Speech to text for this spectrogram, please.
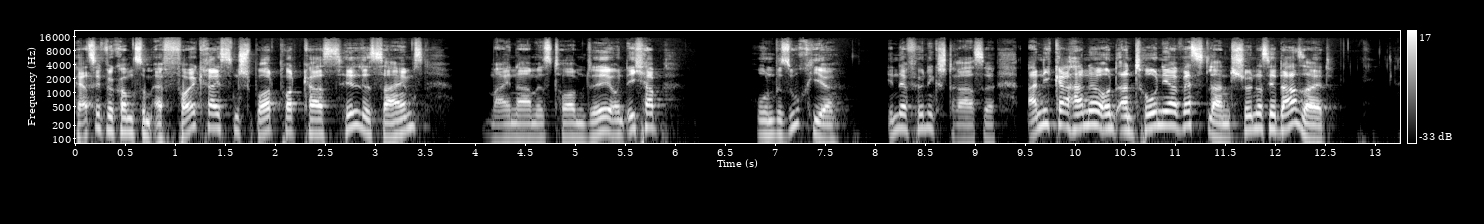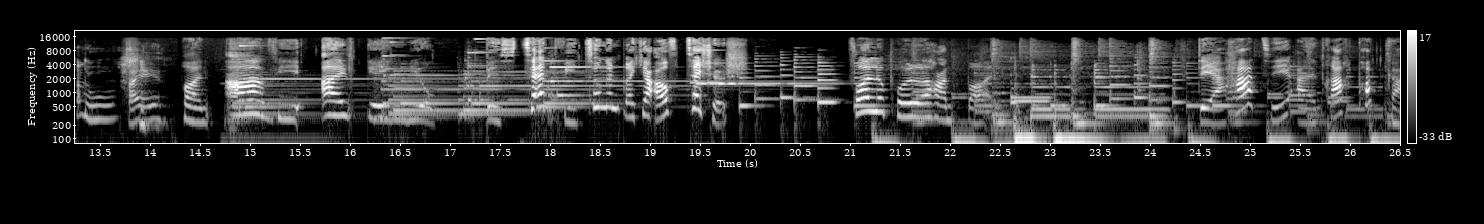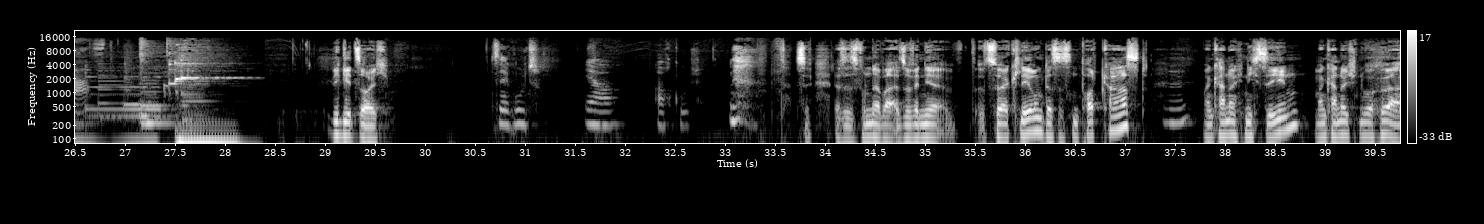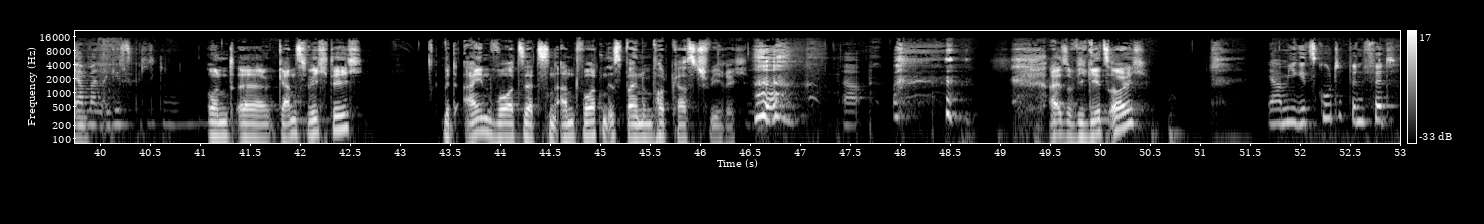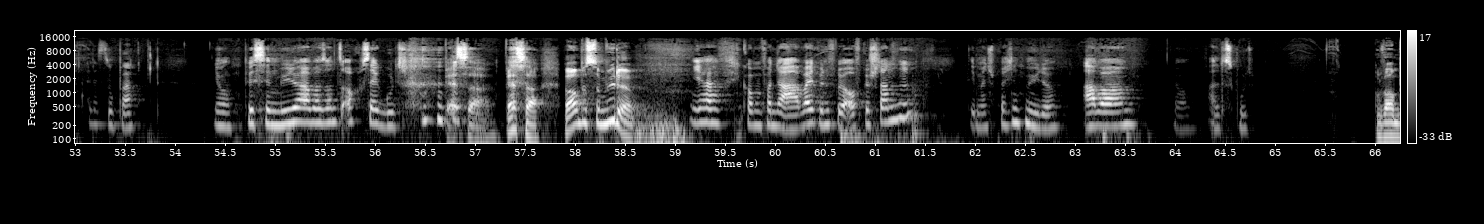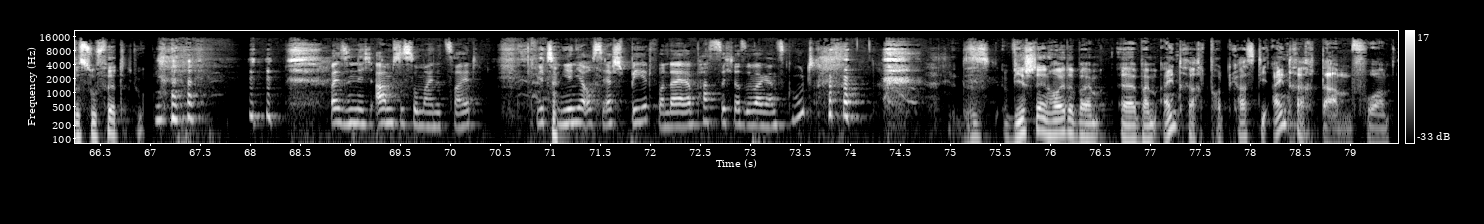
Herzlich willkommen zum erfolgreichsten Sportpodcast Hildesheims. Mein Name ist Torben Dill und ich habe hohen Besuch hier in der Phoenixstraße. Annika Hanne und Antonia Westland. Schön, dass ihr da seid. Hallo. Hi. Von A wie alt gegen jung bis Z wie Zungenbrecher auf Tschechisch. Volle Pulle Handball. Der HC Eintracht Podcast. Wie geht's euch? Sehr gut. Ja, auch gut. Das ist wunderbar. Also wenn ihr zur Erklärung, das ist ein Podcast. Man kann euch nicht sehen, man kann euch nur hören. Ja, man. Und äh, ganz wichtig, mit Einwortsätzen antworten ist bei einem Podcast schwierig. Ja. Also, wie geht's euch? ja, mir geht's gut, bin fit, alles super. Ja, bisschen müde, aber sonst auch sehr gut. Besser, besser. Warum bist du müde? Ja, ich komme von der Arbeit, bin früh aufgestanden, dementsprechend müde. Aber ja, alles gut. Und warum bist du fit? Du, Weiß ich nicht, abends ist so meine Zeit. Wir trainieren ja auch sehr spät, von daher passt sich das immer ganz gut. das ist, wir stellen heute beim, äh, beim Eintracht-Podcast die Eintracht-Damen vor.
